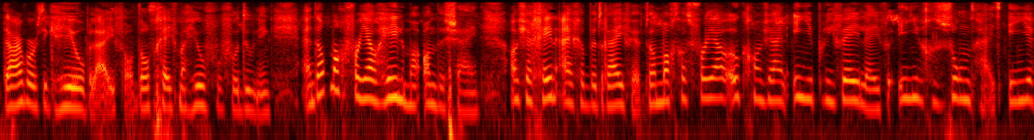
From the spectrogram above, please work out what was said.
Daar word ik heel blij van. Dat geeft me heel veel voldoening. En dat mag voor jou helemaal anders zijn. Als je geen eigen bedrijf hebt, dan mag dat voor jou ook gewoon zijn in je privéleven, in je gezondheid, in je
